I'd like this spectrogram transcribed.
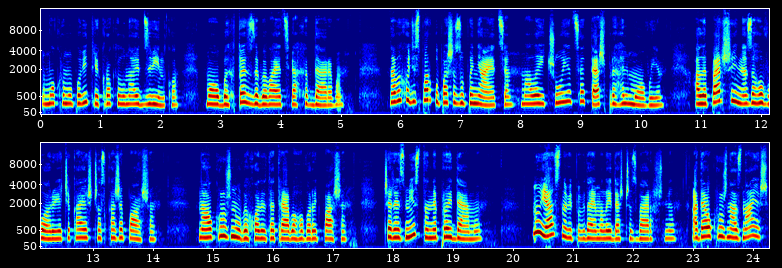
У мокрому повітрі кроки лунають дзвінко, мов би хтось забиває цвяхи в дерево. На виході з парку Паша зупиняється. Малий чує це, теж пригальмовує. Але перший не заговорює, чекає, що скаже Паша. На окружну виходити треба, говорить Паша. Через місто не пройдемо. Ну, ясно, відповідає малий дещо звершньо. А де окружна, знаєш?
